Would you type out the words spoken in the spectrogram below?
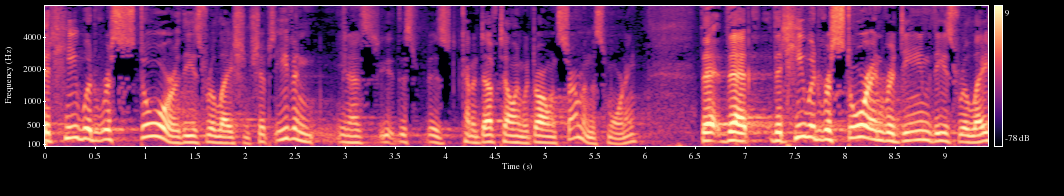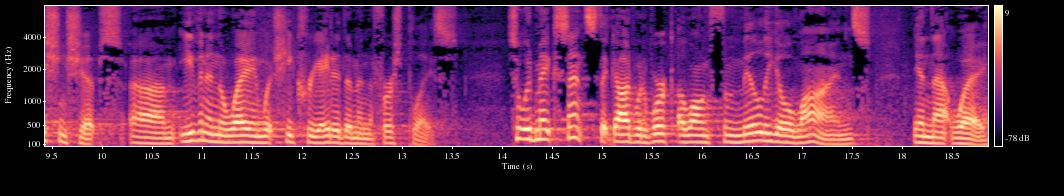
that He would restore these relationships. Even, you know, this is kind of dovetailing with Darwin's sermon this morning, that, that, that He would restore and redeem these relationships, um, even in the way in which He created them in the first place. So it would make sense that God would work along familial lines in that way.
